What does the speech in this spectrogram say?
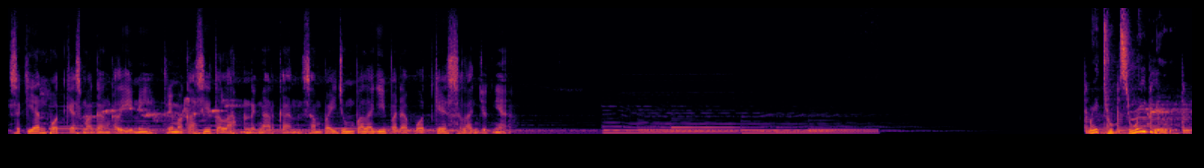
Sekian podcast magang kali ini. Terima kasih telah mendengarkan. Sampai jumpa lagi pada podcast selanjutnya. Metrums Radio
